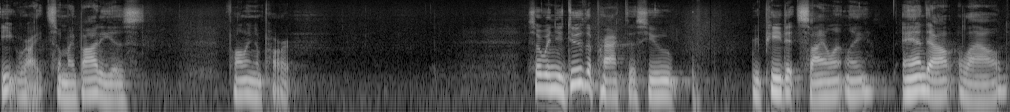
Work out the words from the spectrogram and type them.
eat right, so my body is falling apart. So when you do the practice, you repeat it silently and out loud,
